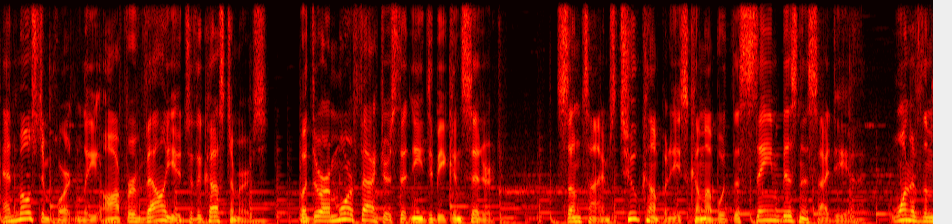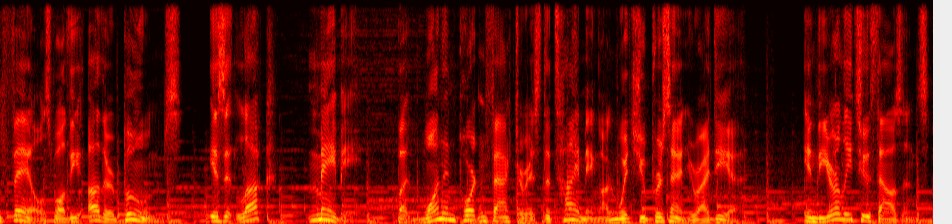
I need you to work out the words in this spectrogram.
and most importantly offer value to the customers. But there are more factors that need to be considered. Sometimes two companies come up with the same business idea. One of them fails while the other booms. Is it luck? Maybe. But one important factor is the timing on which you present your idea. In the early 2000s,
